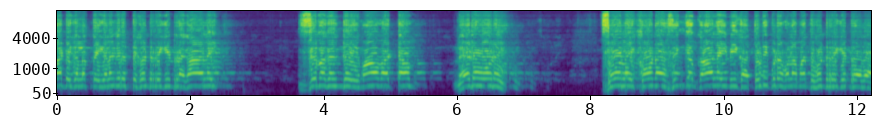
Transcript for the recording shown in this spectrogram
ஆடுகளத்தை இளங்கரித்துக் கொண்டிருக்கின்ற காலை சிவகங்கை மாவட்டம் நெடோடை சோலை கோணர் சிங்கம் காலை மிக துடிப்புடன் வளம் வந்து கொண்டிருக்கின்றது.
